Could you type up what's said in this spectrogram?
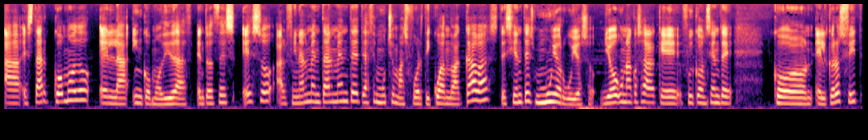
a estar cómodo en la incomodidad. Entonces, eso al final mentalmente te hace mucho más fuerte y cuando acabas te sientes muy orgulloso. Yo una cosa que fui consciente con el CrossFit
